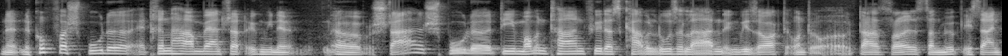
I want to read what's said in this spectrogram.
eine, eine Kupferspule äh, drin haben werden, statt irgendwie eine äh, Stahlspule, die momentan für das kabellose Laden irgendwie sorgt. Und äh, da soll es dann möglich sein,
